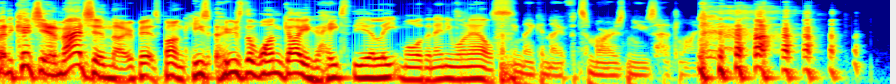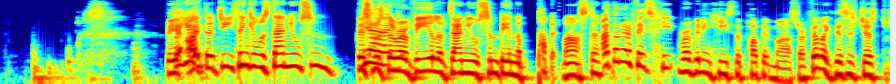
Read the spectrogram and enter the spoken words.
but could you imagine though if it's Punk? He's who's the one guy who hates the elite more than anyone else. Let me make a note for tomorrow's news headline. but But yeah, yeah, I, do you think it was Danielson? This was the reveal of Danielson being the puppet master. I don't know if it's he revealing he's the puppet master. I feel like this is just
